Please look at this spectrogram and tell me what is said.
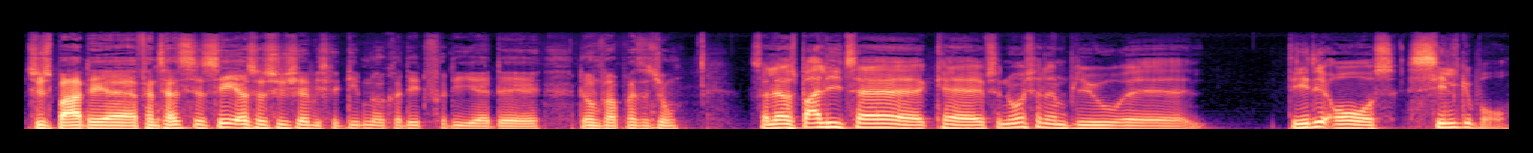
synes bare, det er fantastisk at se, og så synes jeg, at vi skal give dem noget kredit, fordi at, øh, det var en flot præstation. Så lad os bare lige tage, kan FC Nordsjælland blive øh, dette års Silkeborg?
